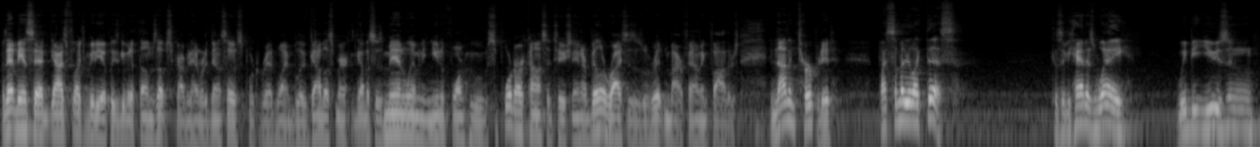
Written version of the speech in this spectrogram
with that being said, guys, if you like the video, please give it a thumbs up. Subscribe if you haven't already done so. Support the red, white, and blue. God bless America. God bless those men, women in uniform who support our Constitution and our Bill of Rights as it was written by our founding fathers and not interpreted by somebody like this. Because if he had his way, we'd be using,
